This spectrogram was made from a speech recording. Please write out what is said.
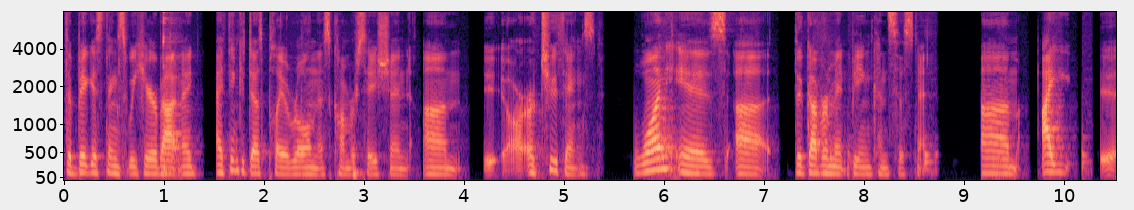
the biggest things we hear about, and I, I think it does play a role in this conversation, um, are, are two things. One is uh, the government being consistent. Um, I uh,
